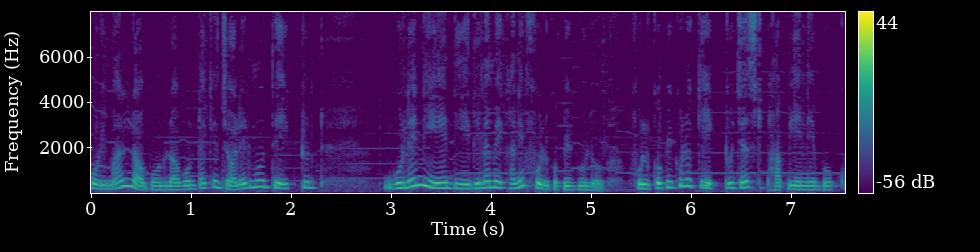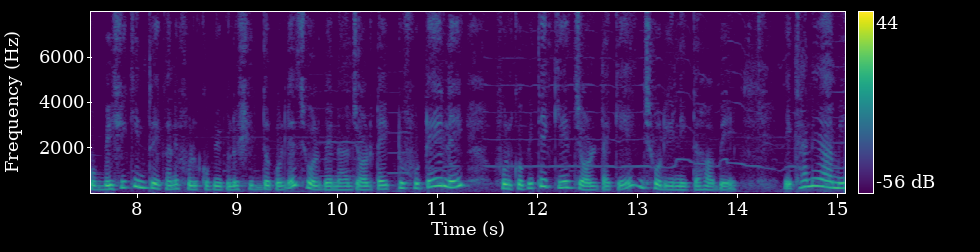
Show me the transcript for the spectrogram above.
পরিমাণ লবণ। লবণটাকে জলের মধ্যে একটু গুলে নিয়ে দিয়ে দিলাম এখানে ফুলকপিগুলো। ফুলকপিগুলোকে একটু জাস্ট ভাপিয়ে নেব। খুব বেশি কিন্তু এখানে ফুলকপিগুলো সিদ্ধ করলে চলবে না। জলটা একটু ফুটে এলেই ফুলকপি থেকে জলটাকে ঝরিয়ে নিতে হবে। এখানে আমি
